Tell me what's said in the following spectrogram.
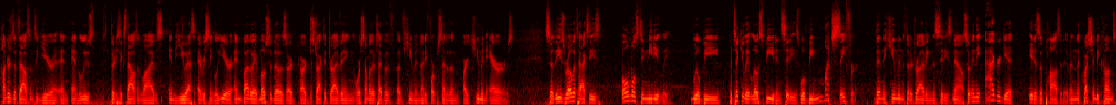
hundreds of thousands a year and, and lose 36,000 lives in the U.S. every single year. And by the way, most of those are, are distracted driving or some other type of, of human. 94% of them are human errors. So these robotaxis almost immediately will be, particularly at low speed in cities, will be much safer than the humans that are driving the cities now. So in the aggregate, it is a positive. And the question becomes,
